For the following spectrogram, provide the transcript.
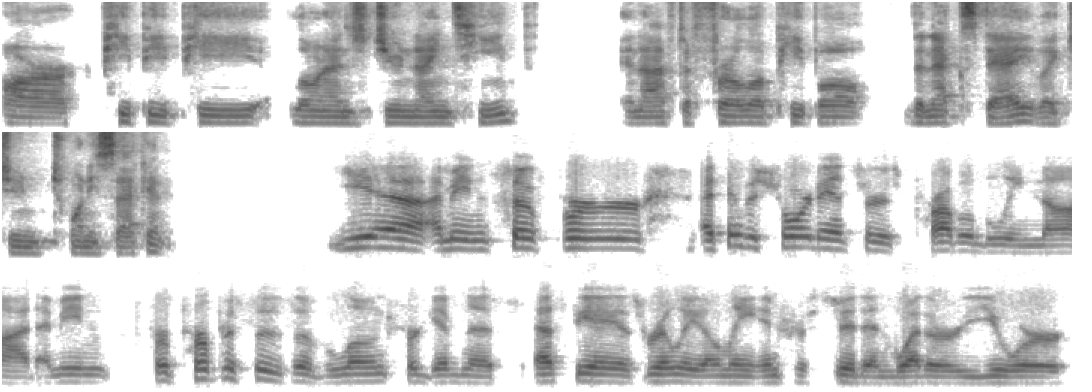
our PPP loan ends June 19th and I have to furlough people the next day, like June 22nd? Yeah, I mean, so for, I think the short answer is probably not. I mean, for purposes of loan forgiveness, SBA is really only interested in whether you were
